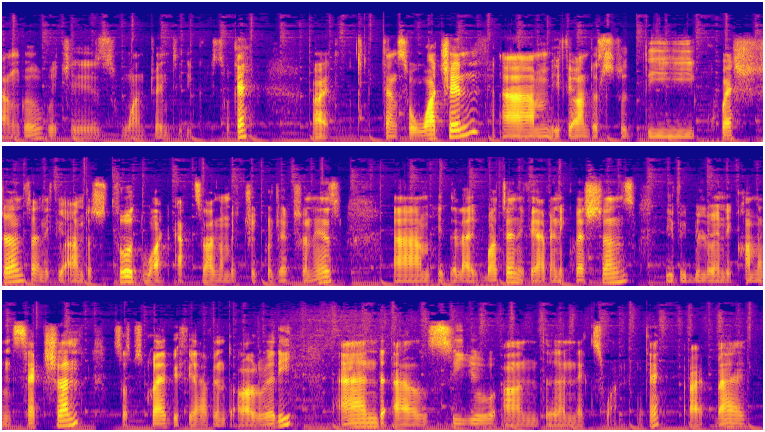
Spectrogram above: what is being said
angle which is 120 degrees okay? All right. Thanks for watching. Um, if you understood the questions and if you understood what axonometric projection is um, hit the like button. If you have any questions leave it below in the comment section. Subscribe if you haven't already and i'll see you on the next one okay? All right bye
